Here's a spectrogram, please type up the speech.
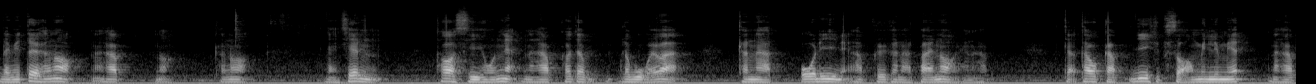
ไดมิเตอร์ข้างนอกนะครับเนาะข้างนอก อย่างเช่นท่อ4หนเนี่ยนะครับเขาจะระบุไว้ว่าขนาด OD เนี่ยครับคือขนาดปลายนอกเนี่ยนะครับ จะเท่ากับ 22มิลลิเมตรนะครับ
